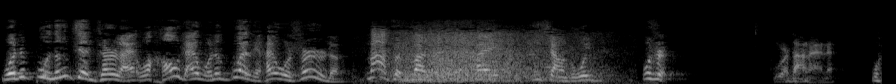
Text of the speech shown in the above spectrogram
我这不能见天来，我好歹我那观里还有事儿呢，那怎么办呢？哎，你想主意？不是，我说大奶奶，我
